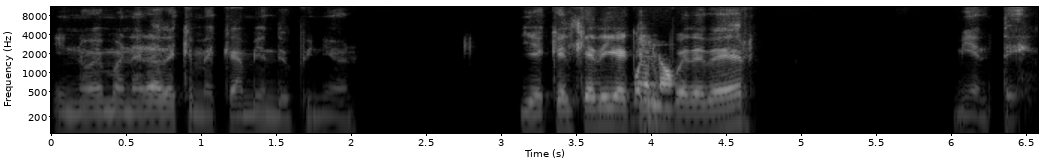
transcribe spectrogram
Y no hay manera de que me cambien de opinión. Y aquel que diga que lo puede ver, miente.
